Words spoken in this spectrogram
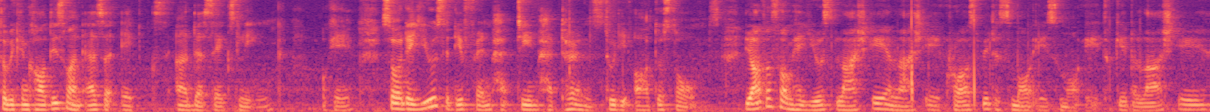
so we can call this one as a X, uh, the sex link okay? So they use the different gene patterns to the autosomes. The autosome has used large a and large a cross with a small a small a to get a large a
